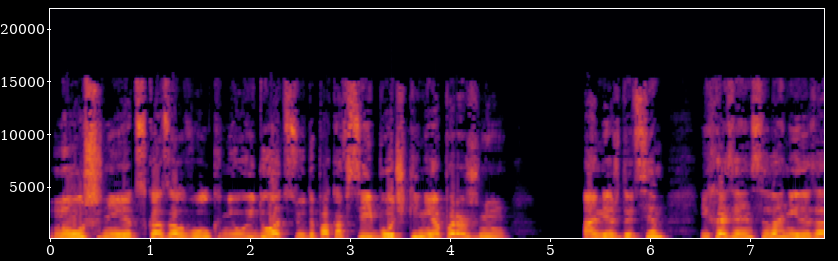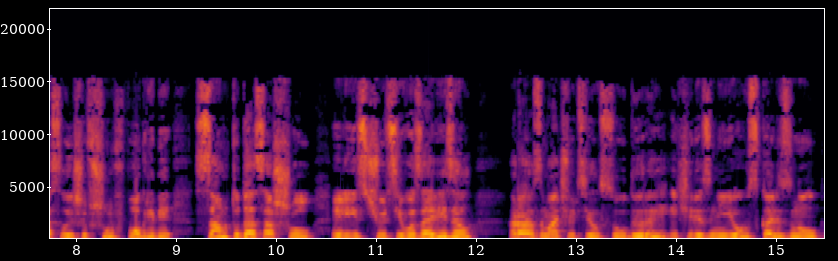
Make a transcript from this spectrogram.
«Ну уж нет», — сказал волк, — «не уйду отсюда, пока всей бочки не опорожню». А между тем и хозяин солонины, заслышав шум в погребе, сам туда сошел. Лис чуть его завидел, разом очутился у дыры и через нее ускользнул.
